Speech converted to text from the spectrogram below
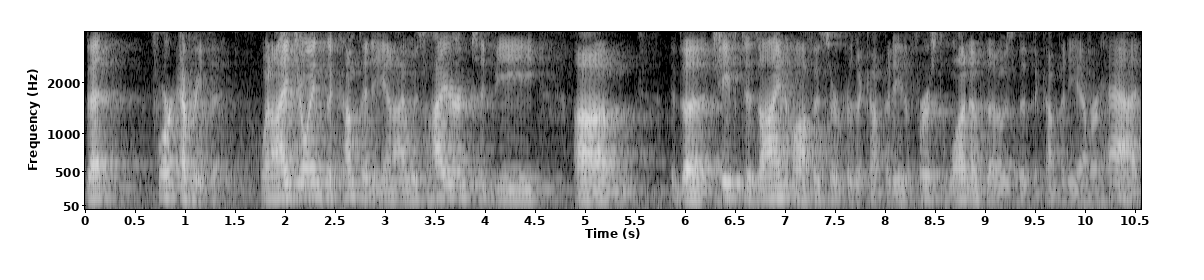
that for everything. When I joined the company and I was hired to be um, the chief design officer for the company, the first one of those that the company ever had,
